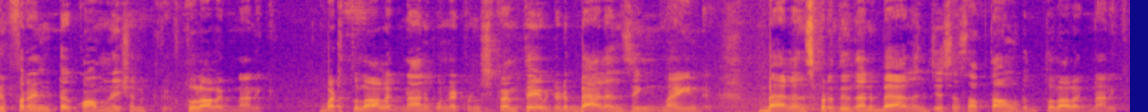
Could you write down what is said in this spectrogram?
డిఫరెంట్ కాంబినేషన్ తులాలగ్నానికి. బట్ తులాలగ్నానికి ఉన్నటువంటి స్ట్రెంత్ ఏమిటంటే బ్యాలెన్సింగ్ మైండ్. బ్యాలెన్స్ ప్రతిదాన్ని బ్యాలెన్స్ చేసే సత్తా ఉంటుంది తులాలగ్నానికి.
